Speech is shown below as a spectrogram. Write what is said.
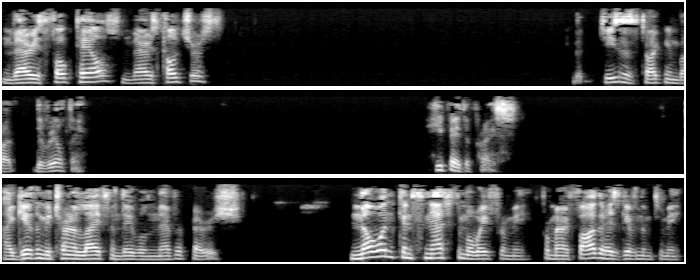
in various folk tales in various cultures. But Jesus is talking about the real thing. He paid the price. I give them eternal life and they will never perish. No one can snatch them away from me, for my Father has given them to me,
